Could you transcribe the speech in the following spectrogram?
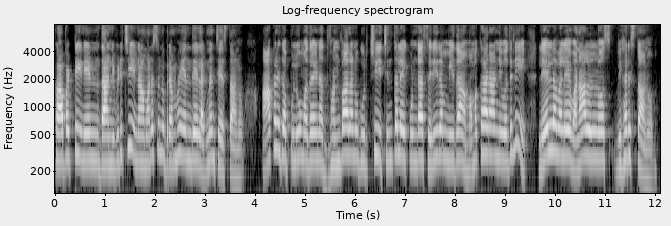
కాబట్టి నేను దాన్ని విడిచి నా మనసును బ్రహ్మ ఎందే లగ్నం చేస్తాను. ఆకలి దప్పులు మొదలైన ద్వంద్వాలను గూర్చి చింత లేకుండా శరీరం మీద మమకారాన్ని వదిలి లేళ్ళ వలె వనాలలో విహరిస్తాను.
